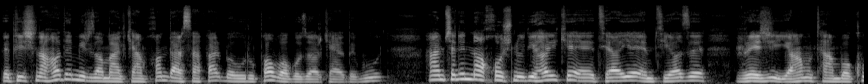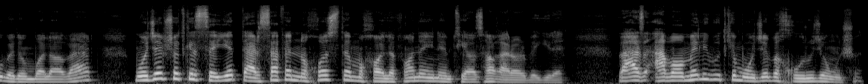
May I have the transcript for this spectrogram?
به پیشنهاد میرزا ملکم خان در سفر به اروپا واگذار کرده بود همچنین ناخشنودی هایی که اعطای امتیاز رژی یا همون تنباکو به دنبال آورد موجب شد که سید در صف نخست مخالفان این امتیازها قرار بگیره و از عواملی بود که موجب خروج اون شد.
